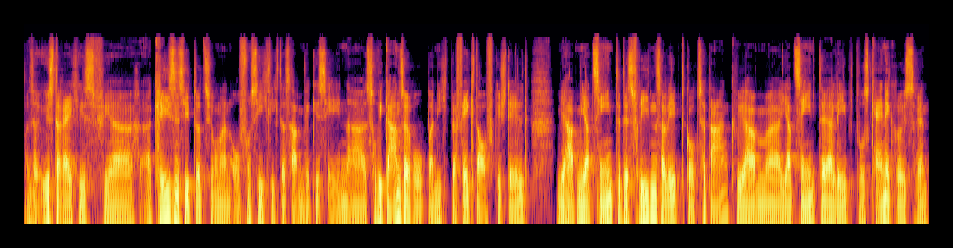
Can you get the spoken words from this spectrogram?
Also Österreich ist für äh, Krisensituationen offensichtlich, das haben wir gesehen, äh, so wie ganz Europa nicht perfekt aufgestellt. Wir haben Jahrzehnte des Friedens erlebt, Gott sei Dank. Wir haben äh, Jahrzehnte erlebt, wo es keine größeren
